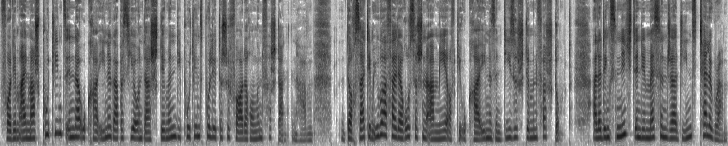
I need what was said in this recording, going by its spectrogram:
Vor dem Einmarsch Putins in der Ukraine gab es hier und da Stimmen, die Putins politische Forderungen verstanden haben. Doch seit dem Überfall der russischen Armee auf die Ukraine sind diese Stimmen verstummt. Allerdings nicht in dem Messenger-Dienst Telegram.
